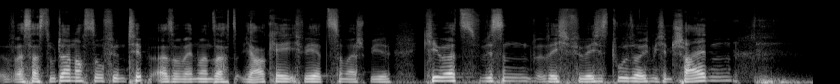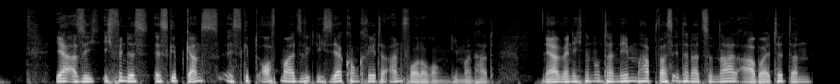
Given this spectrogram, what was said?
was hast du da noch so für einen Tipp? Also wenn man sagt, ja, okay, ich will jetzt zum Beispiel Keywords wissen, für welches Tool soll ich mich entscheiden? Ja, also ich, ich finde, es, es gibt ganz, es gibt oftmals wirklich sehr konkrete Anforderungen, die man hat. Ja, wenn ich ein Unternehmen habe, was international arbeitet, dann,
